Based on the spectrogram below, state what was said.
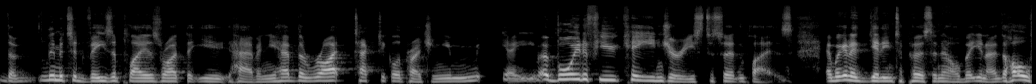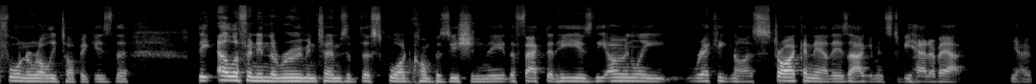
the limited visa players right that you have, and you have the right tactical approach, and you you, know, you avoid a few key injuries to certain players. And we're going to get into personnel, but you know the whole Fornaroli topic is the the elephant in the room in terms of the squad composition, the the fact that he is the only recognized striker now. There's arguments to be had about you know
